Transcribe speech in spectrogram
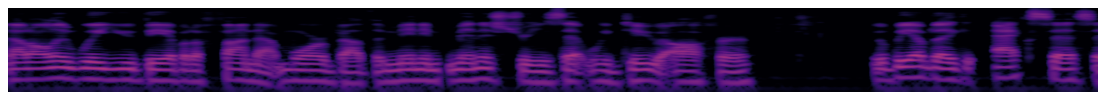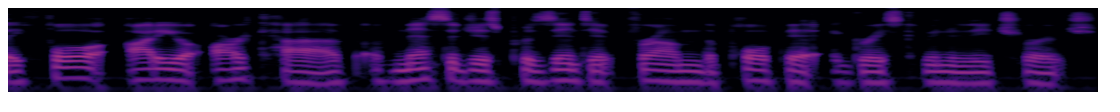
Not only will you be able to find out more about the many ministries that we do offer, you'll be able to access a full audio archive of messages presented from the pulpit at Grace Community Church.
